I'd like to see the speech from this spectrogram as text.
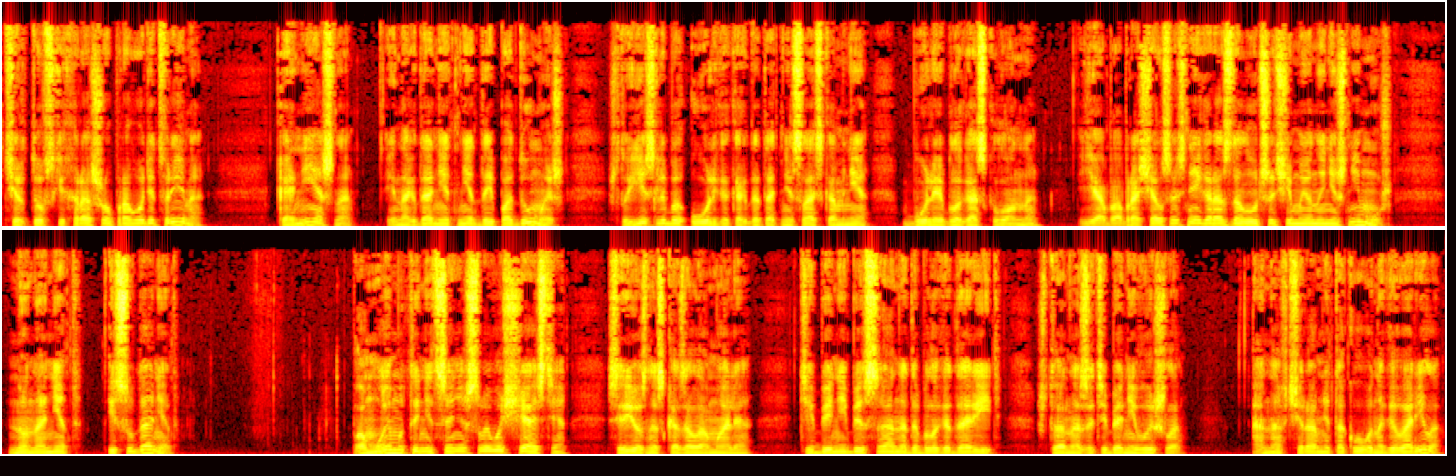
чертовски хорошо проводит время. Конечно, иногда нет-нет, да и подумаешь, что если бы Ольга когда-то отнеслась ко мне более благосклонно, я бы обращался с ней гораздо лучше, чем ее нынешний муж. Но на нет и суда нет. «По-моему, ты не ценишь своего счастья», — серьезно сказала Амалия. «Тебе небеса надо благодарить, что она за тебя не вышла. Она вчера мне такого наговорила.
